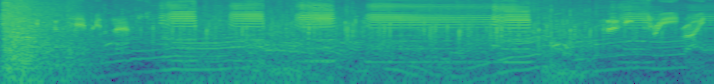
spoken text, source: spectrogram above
Into hairpin left. 33 right.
